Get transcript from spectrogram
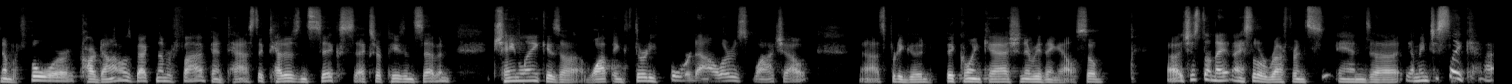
number four. Cardano's back to number five. Fantastic. Tether's in six. XRP's in seven. Chainlink is a whopping $34. Watch out. Uh, that's pretty good. Bitcoin Cash and everything else. So uh, it's just a nice little reference. And uh, I mean, just like, I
